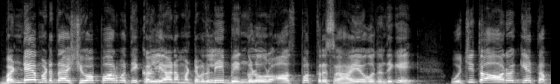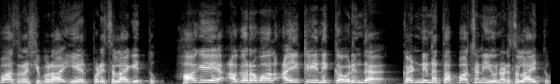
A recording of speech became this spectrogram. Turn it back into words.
ಬಂಡೆ ಮಠದ ಶಿವಪಾರ್ವತಿ ಕಲ್ಯಾಣ ಮಂಟಪದಲ್ಲಿ ಬೆಂಗಳೂರು ಆಸ್ಪತ್ರೆ ಸಹಯೋಗದೊಂದಿಗೆ ಉಚಿತ ಆರೋಗ್ಯ ತಪಾಸಣಾ ಶಿಬಿರ ಏರ್ಪಡಿಸಲಾಗಿತ್ತು. ಹಾಗೆಯೇ ಅಗರವಾಲ್ ಐ ಕ್ಲಿನಿಕ್ ಅವರಿಂದ ಕಣ್ಣಿನ ತಪಾಸಣೆಯೂ ನಡೆಸಲಾಯಿತು.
